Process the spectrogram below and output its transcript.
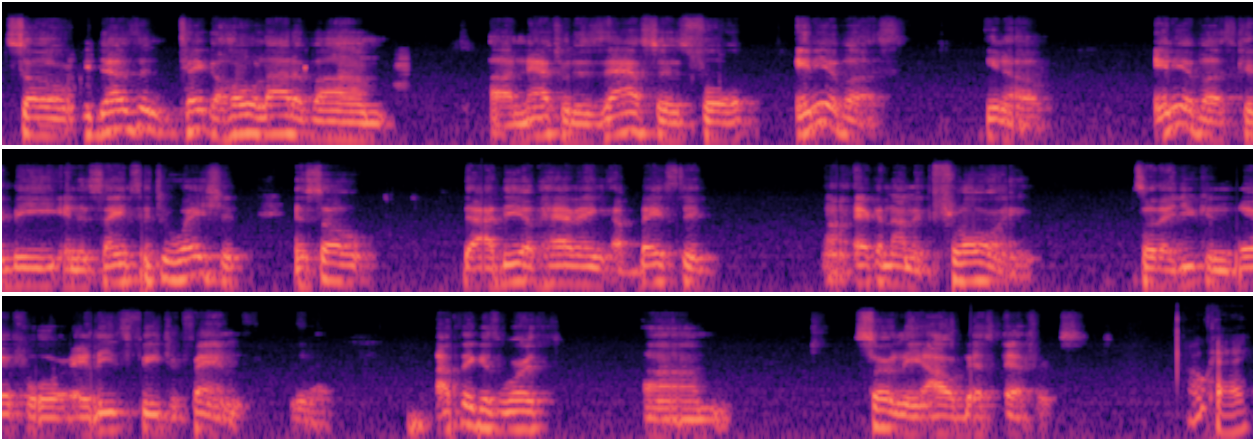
So it doesn't take a whole lot of um, uh, natural disasters for any of us, you know, any of us could be in the same situation. And so the idea of having a basic uh, economic flooring so that you can therefore at least feed your family. You know, I think it's worth um, certainly our best efforts. Okay.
